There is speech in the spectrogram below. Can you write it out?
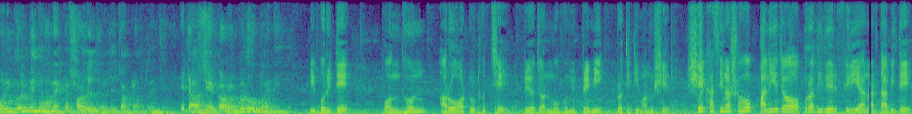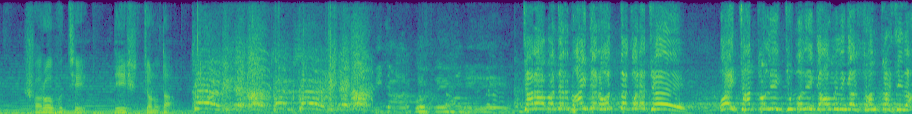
পরিকল্পিতভাবে একটা ষড়যন্ত্র যে চক্রান্ত হয়েছে এটা অস্বীকার করার কোনো উপায় নেই। বিপরীতে বন্ধন আরও অটুট হচ্ছে প্রিয় জন্মভূমি প্রেমিক প্রতিটি মানুষের। শেখ হাসিনা সহ পালিয়ে যাওয়া অপরাধীদের ফিরিয়ে আনার দাবিতে সরব হচ্ছে দেশ জনতা। যারা আমাদের ভাইদের হত্যা করেছে ওই ছাত্রলীগ যুবলীগ আওয়ামী লীগের সন্ত্রাসীরা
